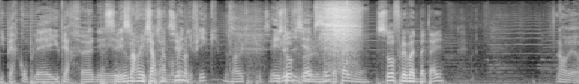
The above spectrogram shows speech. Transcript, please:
hyper complet, hyper fun et Bah, c'est le Mario Kart ultime. magnifiques. Le Mario Kart Ultimate. Et le Sauf, deuxième, euh, le mode c'est- bataille, mais- Sauf le mode bataille. Non, euh,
